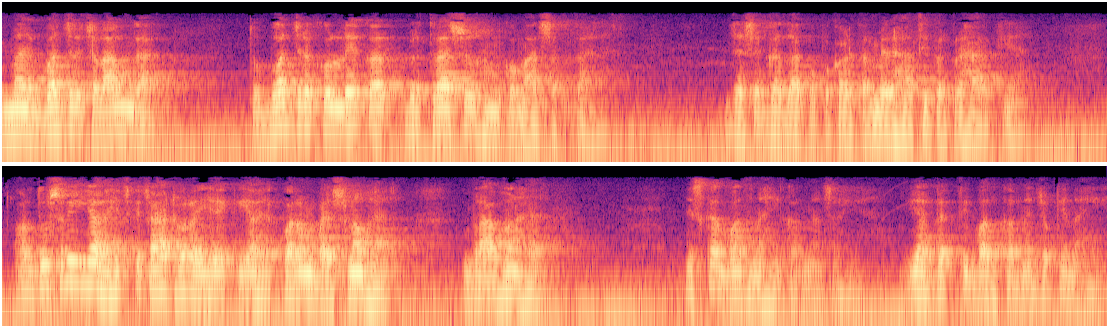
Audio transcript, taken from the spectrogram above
मैं वज्र चलाऊँगा तो वज्र को लेकर वृत्रासुर हमको मार सकता है। जैसे गदा को पकड़कर मेरे हाथी पर प्रहार किया। और दूसरी यह हिचकिचाहट हो रही है कि यह एक परम वैष्णव है। ब्राह्मण है इसका वध नहीं करना चाहिए। यह व्यक्ति वध करने योग्य नहीं।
